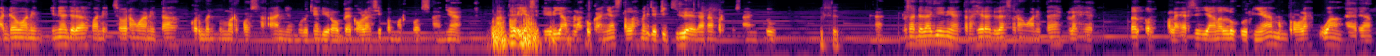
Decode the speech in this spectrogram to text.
ada wanita ini adalah wanita, seorang wanita korban pemerkosaan yang mulutnya dirobek oleh si pemerkosanya atau ia sendiri yang melakukannya setelah menjadi gila karena perkosaan itu. Buset. Terus ada lagi nih yang terakhir adalah seorang wanita yang leher, oh, leher sih, yang leluhurnya memperoleh uang haram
